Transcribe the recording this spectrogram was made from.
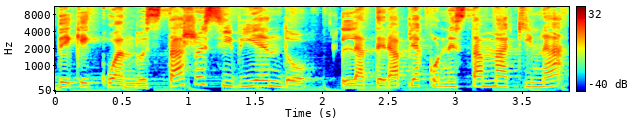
de que cuando estás recibiendo la terapia con esta máquina,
